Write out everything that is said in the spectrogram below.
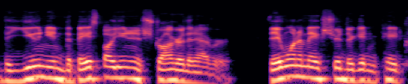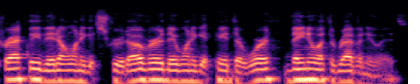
the union, the baseball union is stronger than ever. They want to make sure they're getting paid correctly. They don't want to get screwed over. They want to get paid their worth. They know what the revenue is.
